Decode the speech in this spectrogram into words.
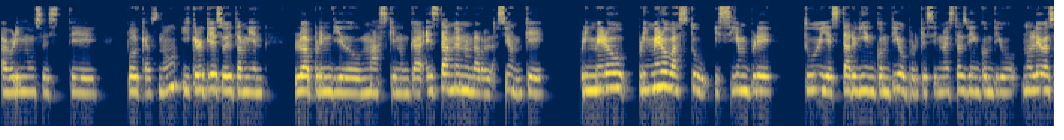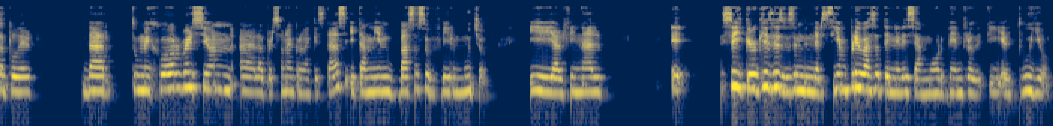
abrimos este podcast, ¿no? Y creo que eso también lo he aprendido más que nunca estando en una relación, que primero, primero vas tú y siempre tú y estar bien contigo, porque si no estás bien contigo, no le vas a poder dar tu mejor versión a la persona con la que estás y también vas a sufrir mucho. Y al final, eh, sí, creo que es eso, es entender, siempre vas a tener ese amor dentro de ti, el tuyo.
